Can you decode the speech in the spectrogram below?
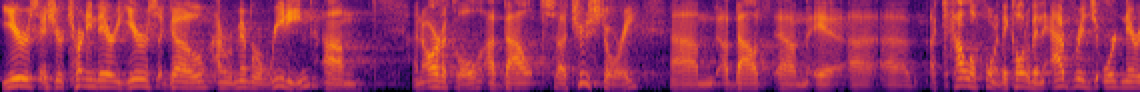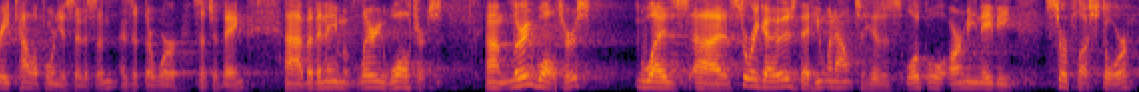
Years, as you're turning there, years ago, I remember reading um, an article about a true story um, about um, a, a, a, California, they called him an average, ordinary California citizen, as if there were such a thing, uh, by the name of Larry Walters. Um, Larry Walters was, uh, story goes that he went out to his local Army Navy surplus store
